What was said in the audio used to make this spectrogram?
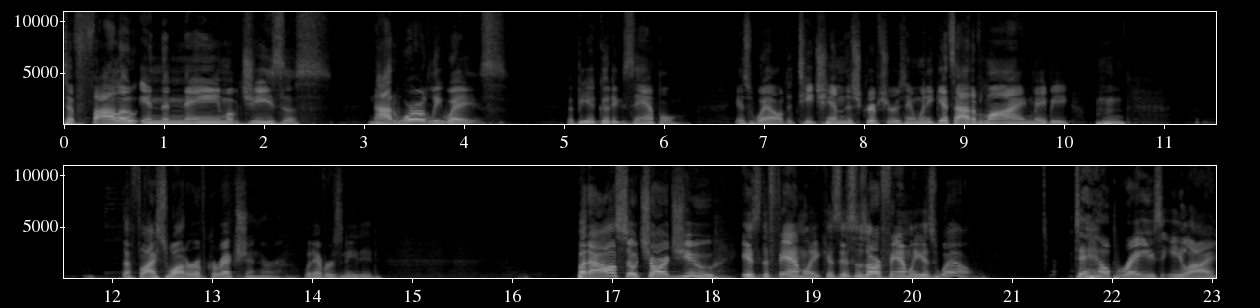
to follow in the name of Jesus, not worldly ways, but be a good example as well to teach him the scriptures. And when he gets out of line, maybe the fly swatter of correction or whatever is needed. But I also charge you, is the family, because this is our family as well, to help raise Eli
